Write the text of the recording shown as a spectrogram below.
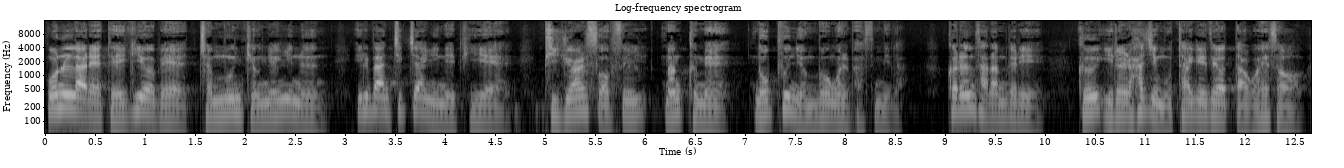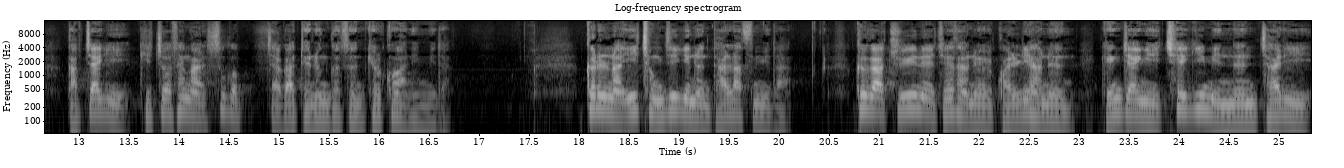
오늘날의 대기업의 전문 경영인은 일반 직장인에 비해 비교할 수 없을 만큼의 높은 연봉을 받습니다. 그런 사람들이 그 일을 하지 못하게 되었다고 해서 갑자기 기초생활 수급자가 되는 것은 결코 아닙니다. 그러나 이 청지기는 달랐습니다. 그가 주인의 재산을 관리하는 굉장히 책임 있는 자리에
